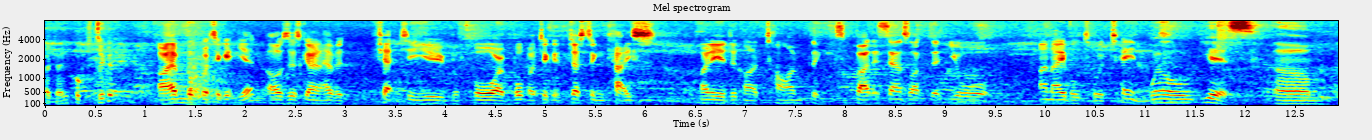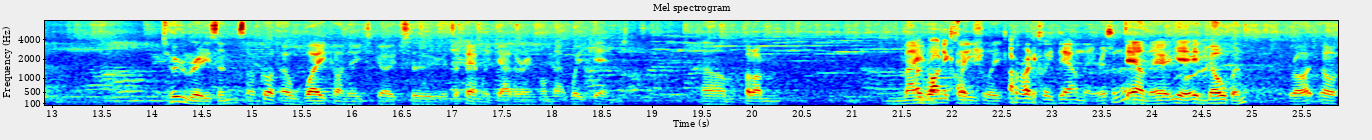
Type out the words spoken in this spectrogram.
Okay, booked a ticket. I haven't booked my ticket yet. I was just going to have a chat to you before I bought my ticket, just in case I needed to kind of time things. But it sounds like that you're unable to attend. Well, yes. Um, two reasons. I've got a wake I need to go to. It's a family gathering on that weekend. Um, but I'm may not ironically, actually ironically down there, isn't it? down there, yeah, in Melbourne, right? Oh,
